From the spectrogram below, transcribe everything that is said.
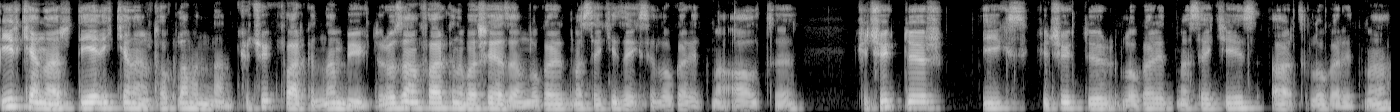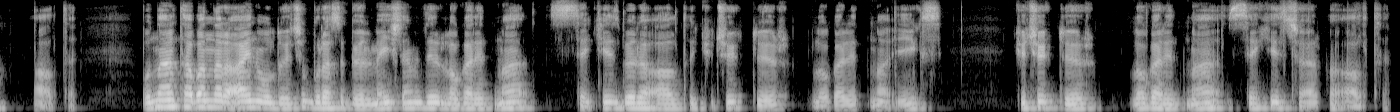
Bir kenar diğer iki kenarın toplamından küçük farkından büyüktür. O zaman farkını başa yazalım. Logaritma 8 eksi logaritma 6 küçüktür. x küçüktür. Logaritma 8 artı logaritma 6. Bunların tabanları aynı olduğu için burası bölme işlemidir. Logaritma 8 bölü 6 küçüktür. Logaritma x küçüktür logaritma 8 çarpı 6.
